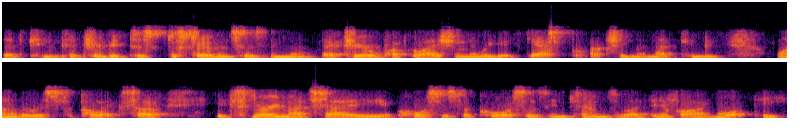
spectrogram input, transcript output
that can contribute to disturbances in the bacterial population, then we get gas production, and that can be one of the risks for colic. So it's very much a horses for courses in terms of identifying what the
